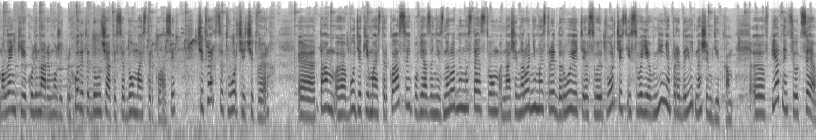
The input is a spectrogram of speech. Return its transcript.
Маленькі кулінари можуть приходити, долучатися до майстер-класів. Четверг це творчий четверг. Е, Там е, будь-які майстер-класи пов'язані з народним мистецтвом. Наші народні майстри дарують е, свою творчість і своє вміння передають нашим діткам. В п'ятницю це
